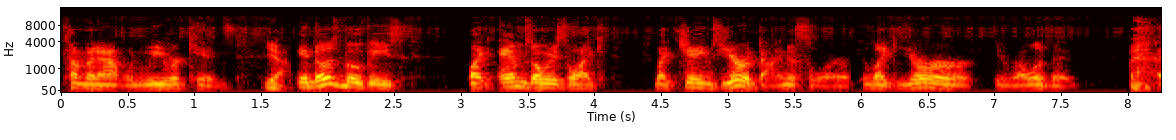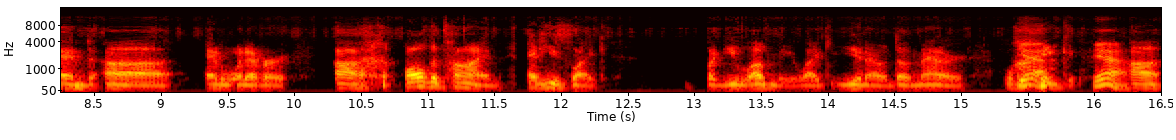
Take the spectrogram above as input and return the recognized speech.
coming out when we were kids. Yeah. in those movies, like M's always like, like James, you're a dinosaur, like you're irrelevant, and uh and whatever, uh all the time, and he's like, but you love me, like you know, it doesn't matter, Yeah. Yeah. uh,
